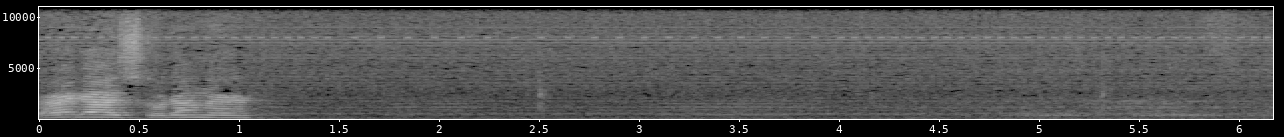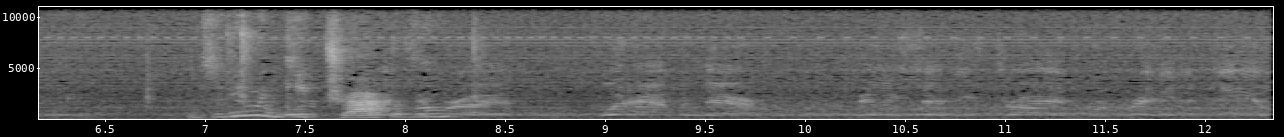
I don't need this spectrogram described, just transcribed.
Alright guys, go down there. Does it even keep track of them? Brian, what happened there? Billy said these triads were ready to deal.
